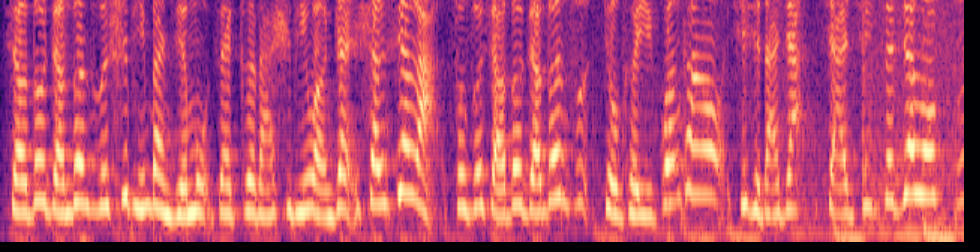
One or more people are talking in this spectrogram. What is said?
小豆讲段子的视频版节目在各大视频网站上线啦，搜索“小豆讲段子”就可以观看哦。谢谢大家，下期再见喽！嗯。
